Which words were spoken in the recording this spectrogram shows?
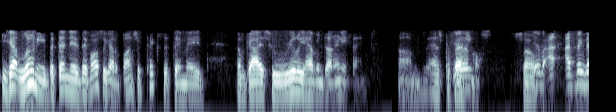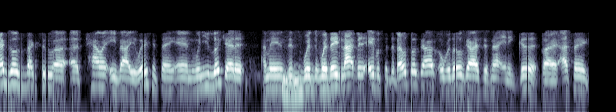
you got Looney but then they, they've also got a bunch of picks that they made of guys who really haven't done anything um, as professionals. Yeah. So yeah, but I, I think that goes back to a, a talent evaluation thing. And when you look at it, I mean, mm-hmm. were, were they not been able to develop those guys, or were those guys just not any good? Like I think,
